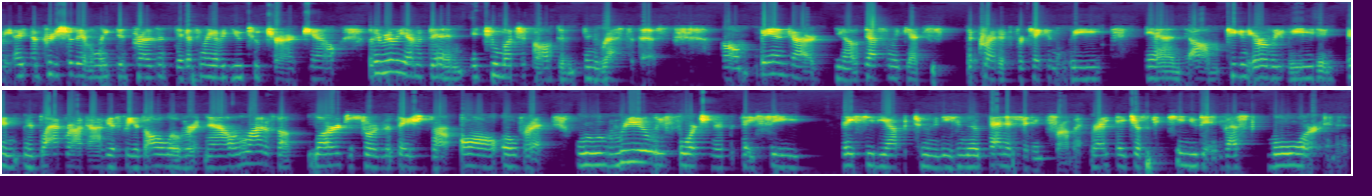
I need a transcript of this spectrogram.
Me, I, am pretty sure they have a LinkedIn presence. They definitely have a YouTube channel, but they really haven't been too much involved in, in the rest of this. Um, Vanguard, you know, definitely gets the credit for taking the lead and um, taking the early lead. And, and, and, BlackRock obviously is all over it now. And a lot of the largest organizations are all over it. We're really fortunate that they see they see the opportunities and they're benefiting from it, right? They just continue to invest more in it.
